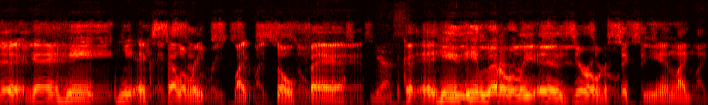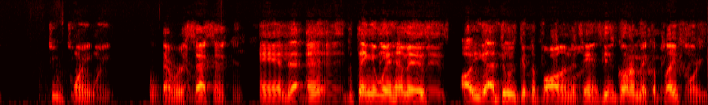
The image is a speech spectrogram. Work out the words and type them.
Yeah, again, he he accelerates like so fast. Yes. He he literally is zero to sixty in like two point whatever second. And, and the thing with him is, all you gotta do is get the ball in his hands. He's gonna make a play for you.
